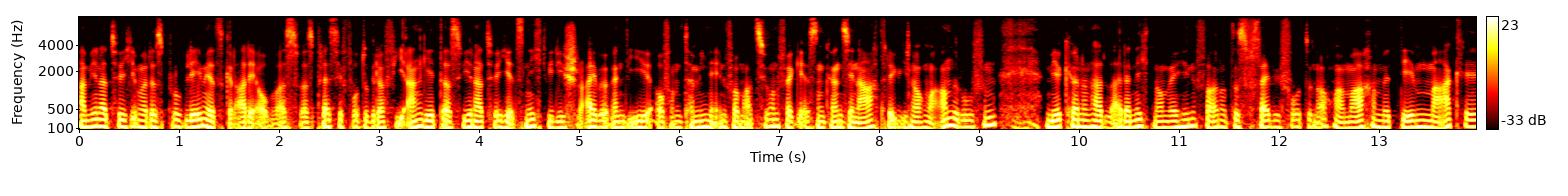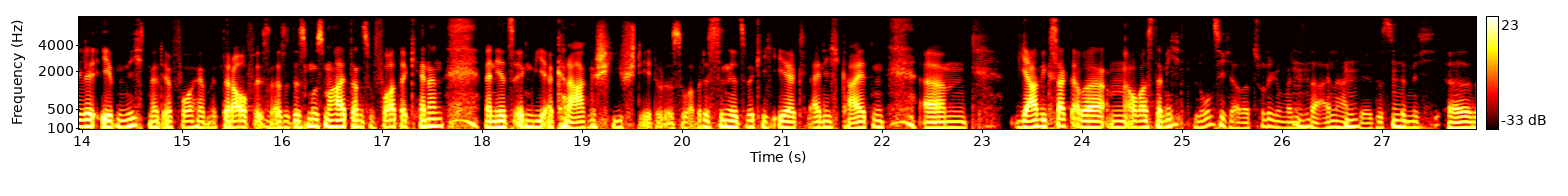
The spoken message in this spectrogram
haben wir natürlich immer das Problem, jetzt gerade auch was, was Pressefotografie angeht, dass wir natürlich jetzt nicht wie die Schreiber, wenn die auf einem Termin eine Information vergessen, können sie nachträglich nochmal anrufen. Mhm. Wir können halt leider nicht nochmal hinfahren und dasselbe Foto nochmal machen mit dem Makel eben nicht mehr, der vorher mit drauf ist. Also das muss man halt dann sofort erkennen, wenn jetzt irgendwie ein Kragen schief steht oder so. Aber das sind jetzt wirklich eher Kleinigkeiten. Ähm, ähm, ja, wie gesagt, aber ähm, auch was da nicht. Lohnt sich aber, Entschuldigung, wenn mhm. ich da einhake. Mhm. Das mhm. finde ich äh,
